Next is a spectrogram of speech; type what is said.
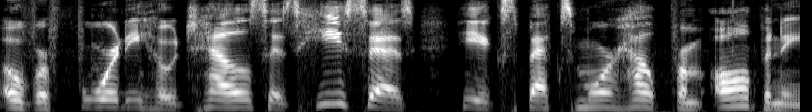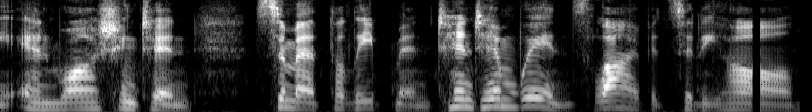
over 40 hotels as he says he expects more help from Albany and Washington. Samantha Liebman, 1010 Wins, live at City Hall.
